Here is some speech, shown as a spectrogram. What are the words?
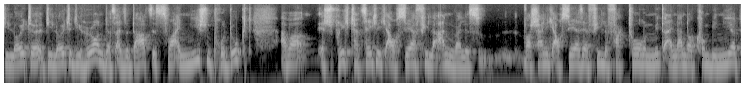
die Leute, die Leute, die hören das, also Darts ist zwar ein Nischenprodukt, aber es spricht tatsächlich auch sehr viele an, weil es wahrscheinlich auch sehr, sehr viele Faktoren miteinander kombiniert,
